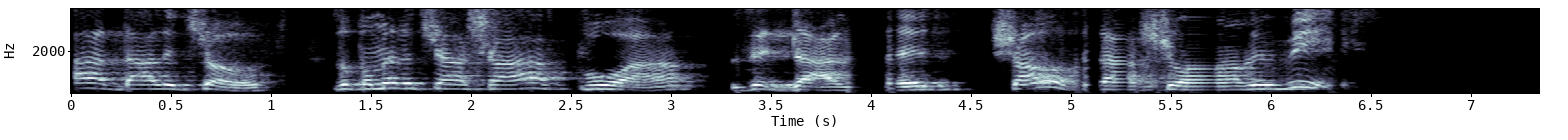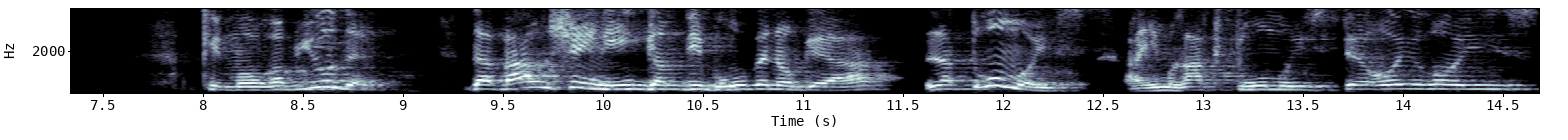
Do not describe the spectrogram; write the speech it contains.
עד ד' שעות. זאת אומרת שהשעה הקבועה זה ד' שעות, זה השעה הרביעית. כמו רב יהודה. דבר שני, גם דיברו בנוגע לתרומות. האם רק תרומות טהורות?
